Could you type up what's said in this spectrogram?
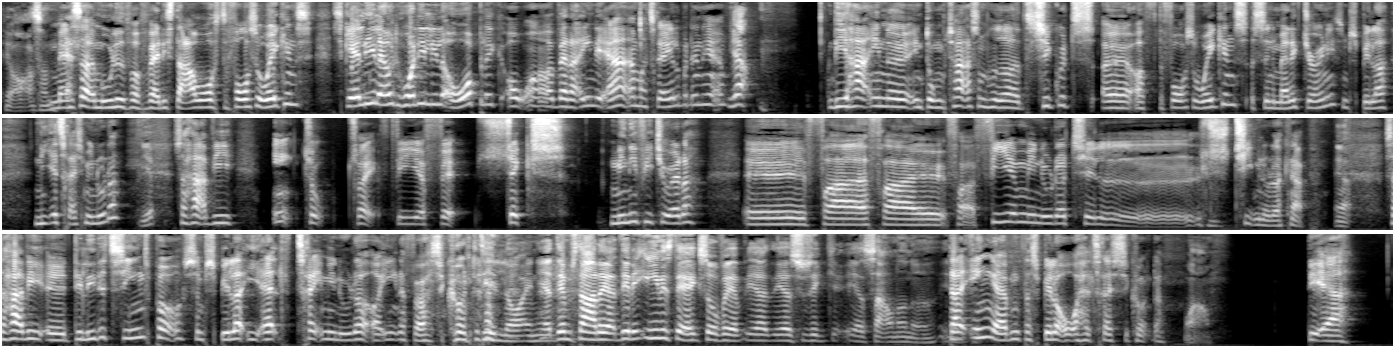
Det er awesome. Masser af mulighed for at få fat i Star Wars The Force Awakens. Skal jeg lige lave et hurtigt lille overblik over, hvad der egentlig er af materiale på den her? Ja, Vi har en, øh, en dokumentar, som hedder The Secrets øh, of the Force Awakens, A Cinematic Journey, som spiller 69 minutter. Yep. Så har vi 1, 2, 3, 4, 5, 6 mini-featuretter. Øh, fra, fra, øh, fra 4 minutter til 10 minutter knap. ja. Så har vi øh, deleted scenes på, som spiller i alt 3 minutter og 41 sekunder. Det er løgn. Ja, dem starter jeg. Det er det eneste, jeg ikke så, for jeg, jeg, jeg synes ikke, jeg savnede noget. Der er ingen af dem, der spiller over 50 sekunder. Wow. Det er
